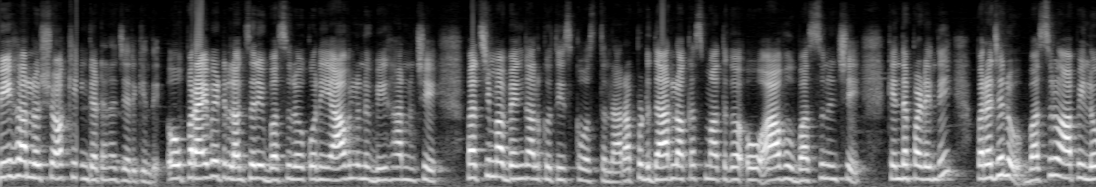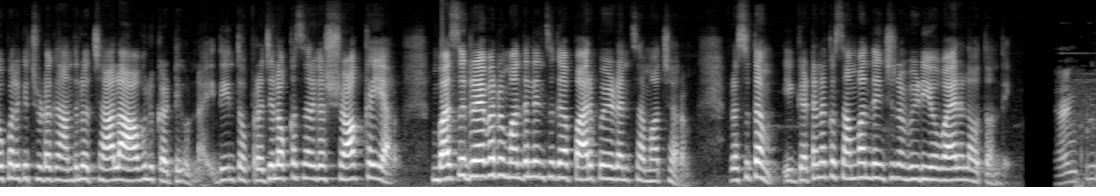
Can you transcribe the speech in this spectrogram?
బీహార్లో షాకింగ్ ఘటన జరిగింది. ఓ ప్రైవేటు లగ్జరీ బస్సులో కొన్ని ఆవులను బీహార్ నుంచి పశ్చిమ బెంగాల్కు తీసుకువస్తున్నారు. అప్పుడు దారిలో అకస్మాత్తుగా ఓ ఆవు బస్సు నుంచి కింద పడింది. ప్రజలు బస్సును ఆపి లోపలికి చూడగా అందులో చాలా ఆవులు కట్టి ఉన్నాయి. దీంతో ప్రజలు ఒక్కసారిగా షాక్ అయ్యారు. బస్సు డ్రైవర్ను మందలించగా పారిపోయాడని సమాచారం. ప్రస్తుతం ఈ ఘటనకు సంబంధించిన వీడియో వైరల్ అవుతోంది. Thank you.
